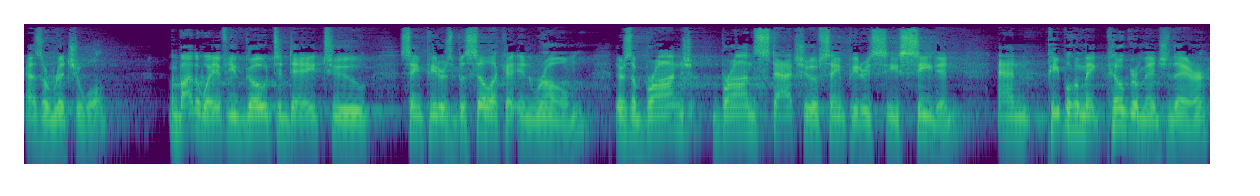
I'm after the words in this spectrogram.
as a ritual. And by the way, if you go today to St. Peter's Basilica in Rome, there's a bronze, bronze statue of St. Peter. He's seated, and people who make pilgrimage there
